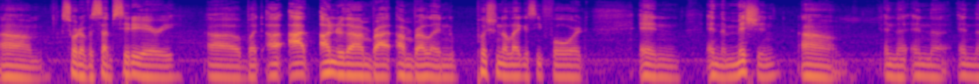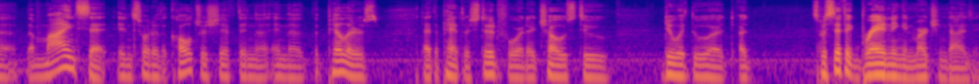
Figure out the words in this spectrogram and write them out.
um, sort of a subsidiary, uh, but uh, I, under the umbre- umbrella and pushing the legacy forward, and and the mission. Um, in the in the in the the mindset and sort of the culture shift in the in the, the pillars that the Panthers stood for. They chose to do it through a, a specific branding and merchandising.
